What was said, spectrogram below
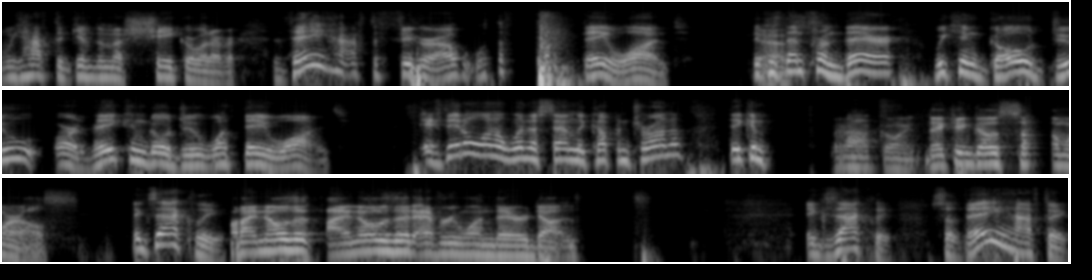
we have to give them a shake or whatever. They have to figure out what the fuck they want. Because then from there, we can go do, or they can go do what they want. If they don't want to win a Stanley Cup in Toronto, they can. They're not going. They can go somewhere else. Exactly. But I know that I know that everyone there does. Exactly. So they have to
